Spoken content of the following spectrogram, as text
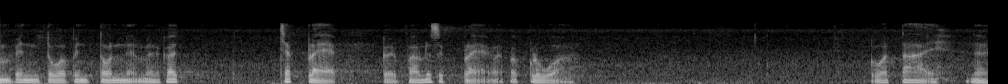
ำเป็นตัวเป็นตนเนี่ยมันก็ชักแปลกเกิดความรู้สึกแปลกแล้วก็กลัว กลัวตายนะ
